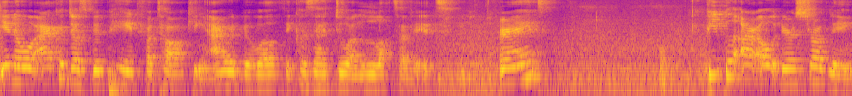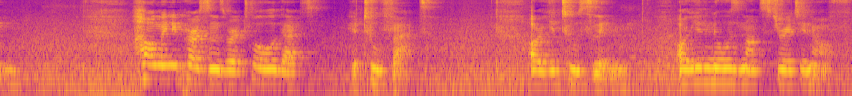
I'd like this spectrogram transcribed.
you know, I could just be paid for talking. I would be wealthy because I do a lot of it, right? People are out there struggling. How many persons were told that you're too fat, or you're too slim, or your nose not straight enough,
